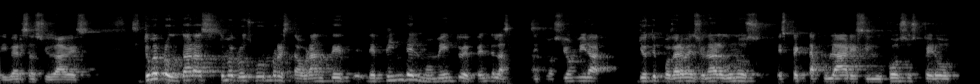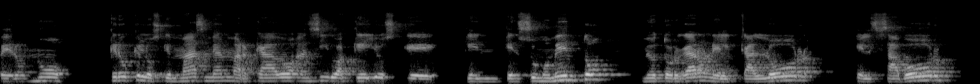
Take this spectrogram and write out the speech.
diversas ciudades. Si tú me preguntaras, tú me preguntas por un restaurante, depende del momento, depende de la situación. Mira, yo te podría mencionar algunos espectaculares y lujosos, pero, pero no. Creo que los que más me han marcado han sido aquellos que, que en su momento me otorgaron el calor, el sabor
